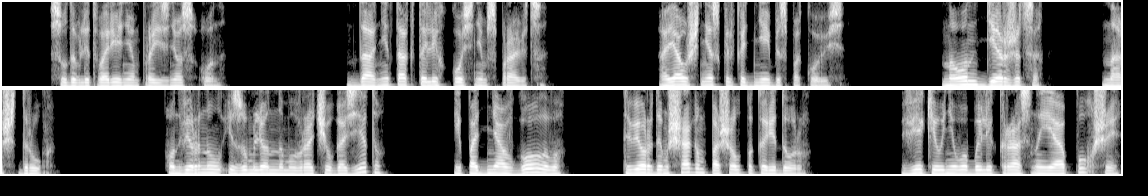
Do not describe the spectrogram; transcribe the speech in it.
— с удовлетворением произнес он. «Да, не так-то легко с ним справиться. А я уж несколько дней беспокоюсь. Но он держится, наш друг». Он вернул изумленному врачу газету и, подняв голову, твердым шагом пошел по коридору. Веки у него были красные и опухшие,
